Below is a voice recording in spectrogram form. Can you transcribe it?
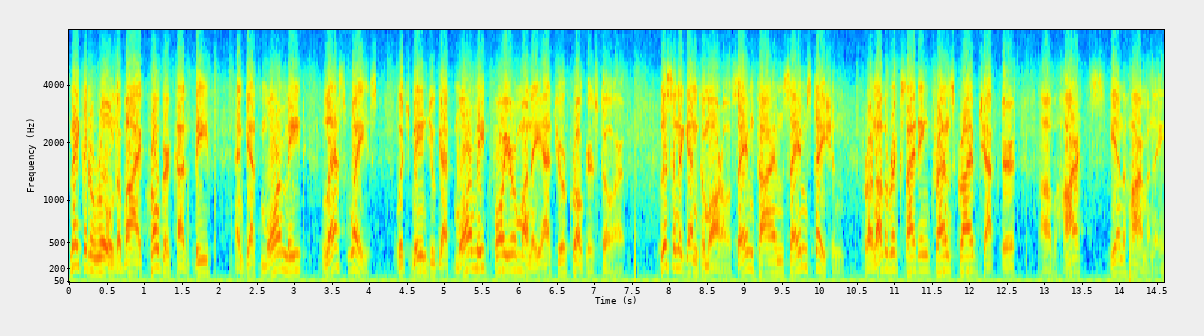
Make it a rule to buy Kroger cut beef and get more meat, less waste, which means you get more meat for your money at your Kroger store. Listen again tomorrow, same time, same station, for another exciting transcribed chapter of Hearts in Harmony.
